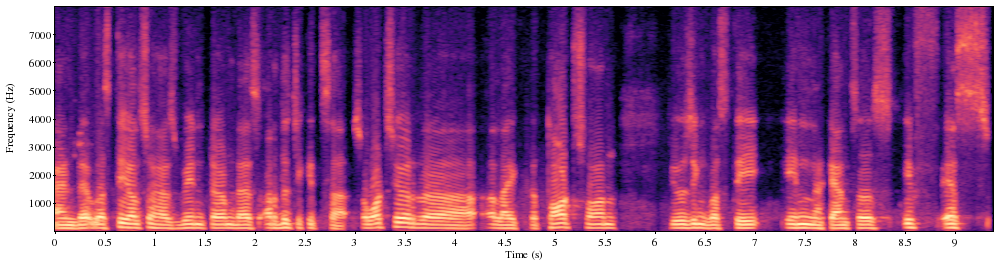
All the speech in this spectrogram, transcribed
And uh, Vasti also has been termed as Ardha Chikitsa. So what's your uh, like thoughts on using Vasti in cancers? If yes,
